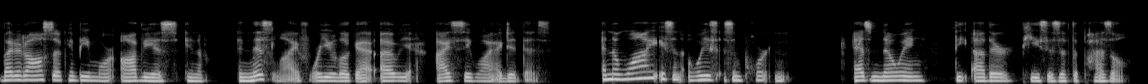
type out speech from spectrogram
But it also can be more obvious in, a, in this life where you look at, oh, yeah, I see why I did this. And the why isn't always as important as knowing the other pieces of the puzzle.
